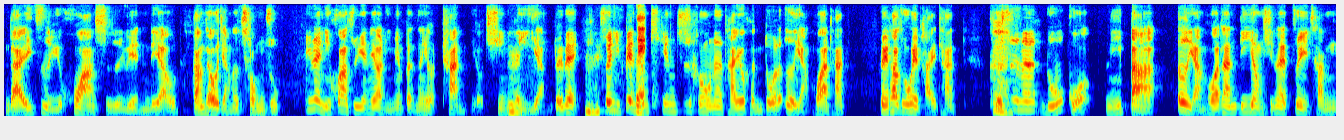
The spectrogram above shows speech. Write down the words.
来自于化石原料。刚才我讲的重组。因为你化石原料里面本身有碳、有氢跟氧，嗯、对不对？所以你变成氢之后呢，它有很多的二氧化碳，所以他说会排碳。可是呢，如果你把二氧化碳利用现在最常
